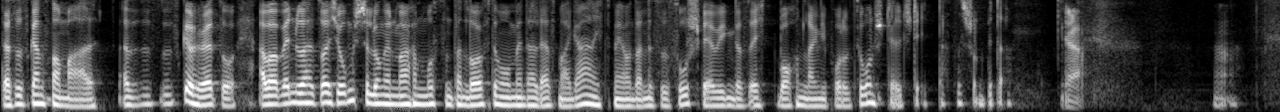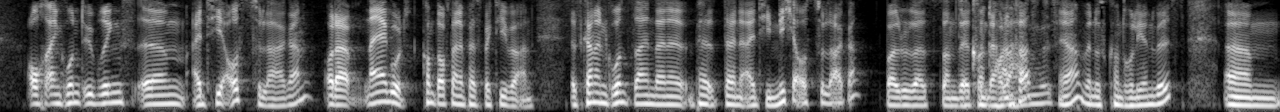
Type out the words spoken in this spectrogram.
Das ist ganz normal. Also das, das gehört so. Aber wenn du halt solche Umstellungen machen musst und dann läuft im Moment halt erstmal gar nichts mehr und dann ist es so schwerwiegend, dass echt wochenlang die Produktion stillsteht, das ist schon bitter. Ja. Auch ein Grund übrigens, ähm, IT auszulagern. Oder, naja, gut, kommt auf deine Perspektive an. Es kann ein Grund sein, deine, deine IT nicht auszulagern, weil du das dann selbst in der Hand hast, willst. ja, wenn du es kontrollieren willst. Ähm,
